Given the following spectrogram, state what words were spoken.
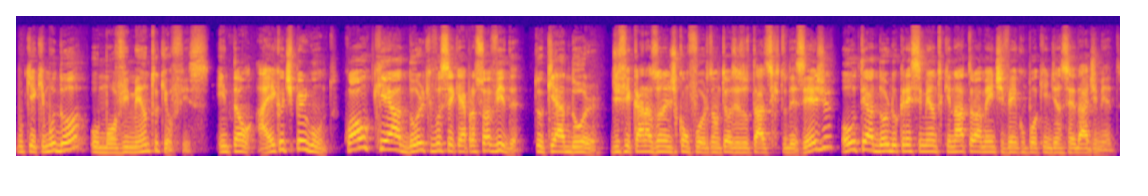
O que que mudou? O movimento que eu fiz. Então, aí que eu te pergunto, qual que é a dor que você quer para sua vida? Tu quer a dor de ficar na zona de conforto e não ter os resultados que tu deseja? Ou ter a dor do crescimento que naturalmente vem com um pouquinho de ansiedade e medo?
